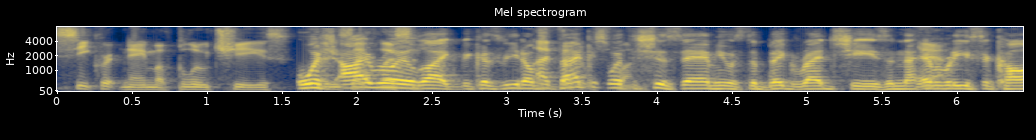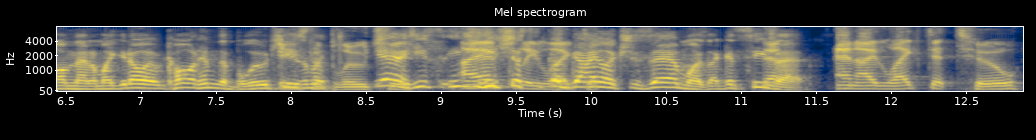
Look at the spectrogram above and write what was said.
secret name of blue cheese, Which I like, really like because you know I back with fun. Shazam he was the big red cheese and that Yeah. everybody used to call him that. I'm like you know what, calling him the blue cheese. He's I'm the like, blue Yeah, cheese. he's he's, he's just a good guy it. like Shazam was. I could see Yeah, that. And I liked it too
